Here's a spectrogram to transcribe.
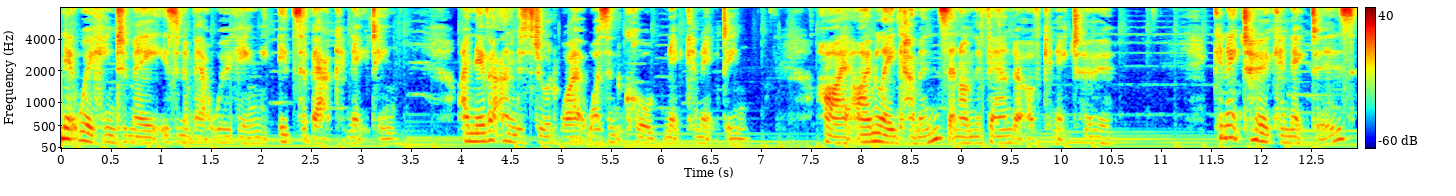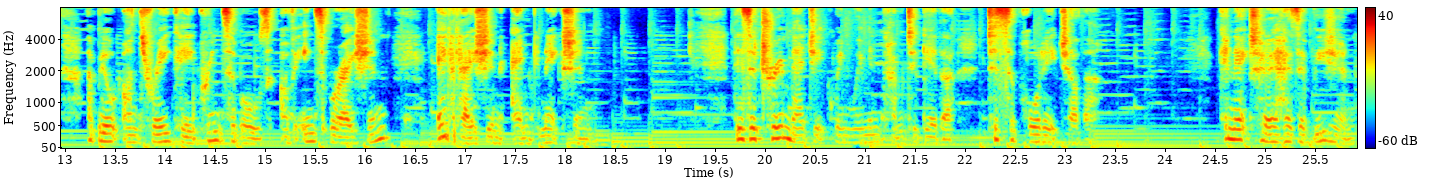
Networking to me isn't about working, it's about connecting. I never understood why it wasn't called Net Connecting. Hi, I'm Lee Cummins and I'm the founder of Connect Her. Connect Her connectors are built on three key principles of inspiration, education, and connection. There's a true magic when women come together to support each other. Connect Her has a vision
